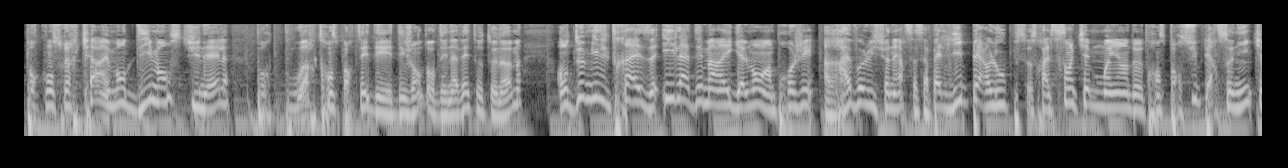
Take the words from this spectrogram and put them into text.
pour construire carrément d'immenses tunnels pour pouvoir transporter des, des gens dans des navettes autonomes. En 2013, il a démarré également un projet révolutionnaire, ça s'appelle l'Hyperloop. Ce sera le cinquième moyen de transport supersonique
